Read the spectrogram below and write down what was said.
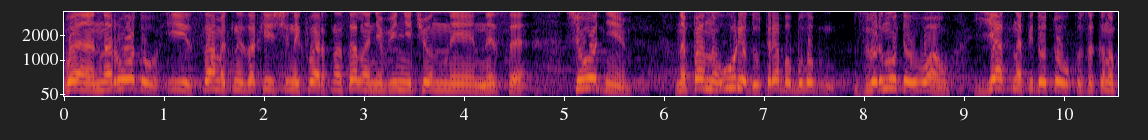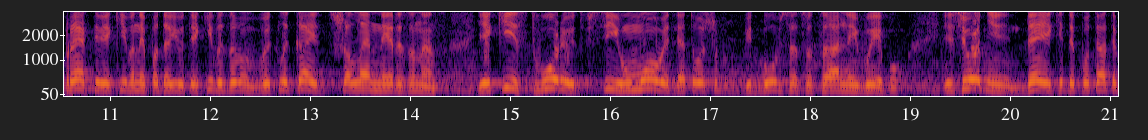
в народу і самих незахищених верст населення він нічого не несе. Сьогодні, напевно, уряду треба було б звернути увагу як на підготовку законопроєктів, які вони подають, які викликають шалений резонанс, які створюють всі умови для того, щоб відбувся соціальний вибух. І сьогодні деякі депутати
